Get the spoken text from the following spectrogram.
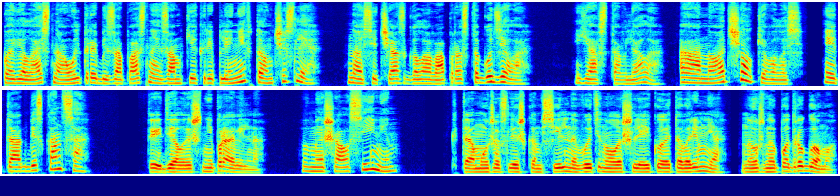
Повелась на ультрабезопасные замки креплений в том числе, но сейчас голова просто гудела. Я вставляла, а оно отщелкивалось, и так без конца. «Ты делаешь неправильно», — вмешался Имин. «К тому же слишком сильно вытянула шлейку этого ремня. Нужно по-другому».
